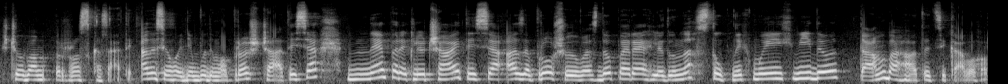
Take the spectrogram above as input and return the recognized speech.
що вам розказати. А на сьогодні будемо прощатися. Не переключайтеся, а запрошую вас до перегляду наступних моїх відео. Там багато цікавого.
